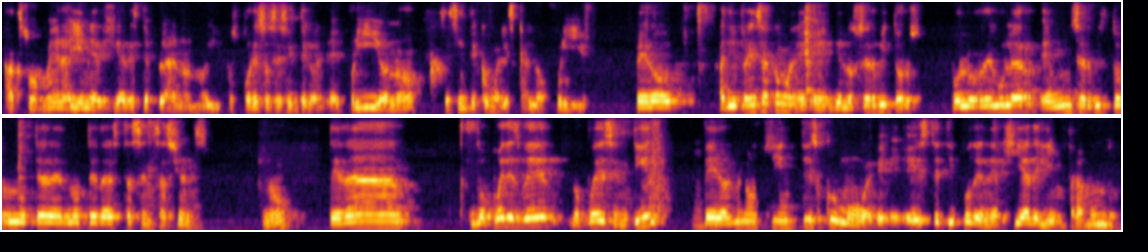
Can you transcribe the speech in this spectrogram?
a absorber ahí energía de este plano, ¿no? Y pues por eso se siente el frío, ¿no? Se siente como el escalofrío. Pero a diferencia como eh, eh, de los servitors, por lo regular en un servitor no te, no te da estas sensaciones, ¿no? Te da, lo puedes ver, lo puedes sentir, pero no sientes como eh, este tipo de energía del inframundo,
